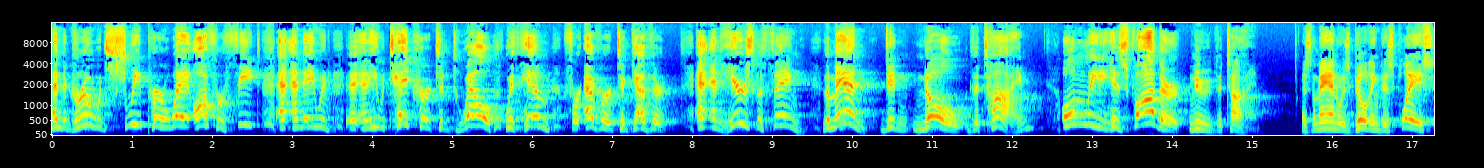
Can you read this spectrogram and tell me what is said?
and the groom would sweep her away off her feet, and, they would, and he would take her to dwell with him forever together. And here's the thing the man didn't know the time, only his father knew the time. As the man was building this place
